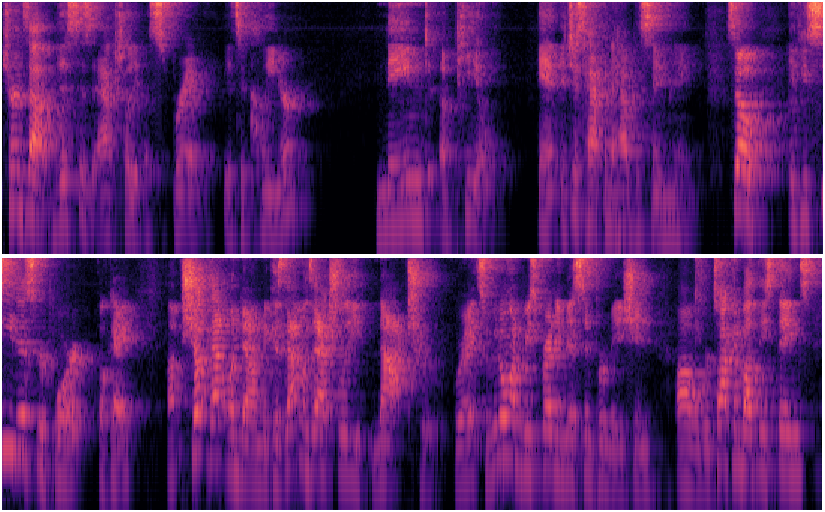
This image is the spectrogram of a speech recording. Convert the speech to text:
Turns out this is actually a spray. It's a cleaner named Appeal, and it just happened to have the same name. So if you see this report, okay, um, shut that one down because that one's actually not true, right? So we don't want to be spreading misinformation uh, when we're talking about these things,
